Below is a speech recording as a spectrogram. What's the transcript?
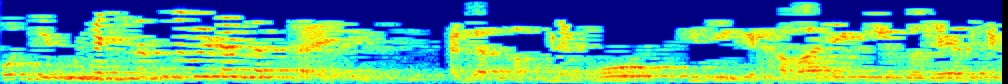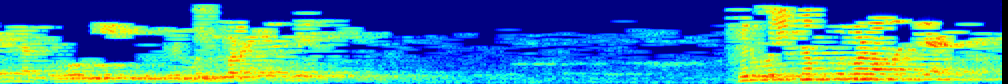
اور اس محنت میں بھی ڈر لگتا ہے۔ اگر اپنے کو کسی کے حوالے کیے بغیر محنت ہوگی تو پھر وہی بڑا جائے پھر وہی نفس بڑا بن جائے گا۔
